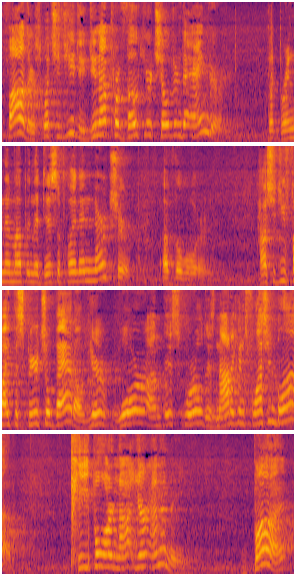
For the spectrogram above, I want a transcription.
Fathers, what should you do? Do not provoke your children to anger, but bring them up in the discipline and nurture of the Lord. How should you fight the spiritual battle? Your war on this world is not against flesh and blood. People are not your enemy. But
